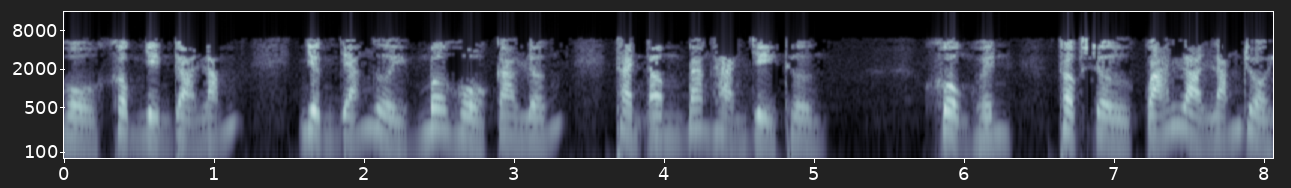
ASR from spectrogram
hồ không nhìn rõ lắm, nhưng dáng người mơ hồ cao lớn, thành âm ban hàng dị thường. Khổng huynh, thật sự quá lo lắng rồi.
